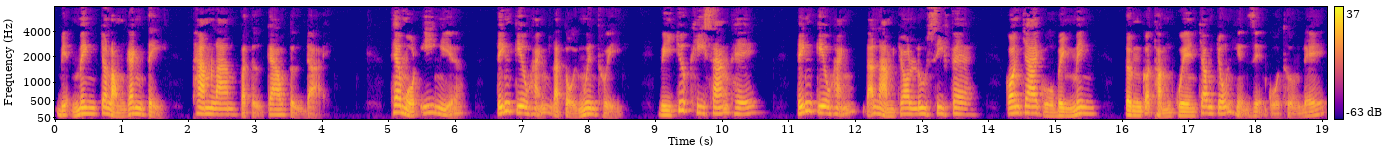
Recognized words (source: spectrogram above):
biện minh cho lòng ganh tị, tham lam và tự cao tự đại. Theo một ý nghĩa, tính kiêu hãnh là tội nguyên thủy, vì trước khi sáng thế, tính kiêu hãnh đã làm cho Lucifer, con trai của bình minh, từng có thẩm quyền trong chốn hiện diện của Thượng Đế,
